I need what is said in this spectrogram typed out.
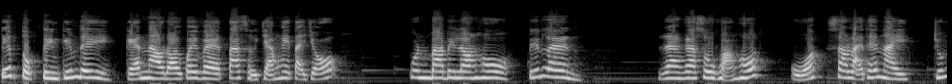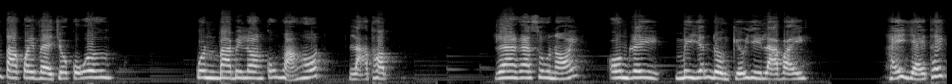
Tiếp tục tìm kiếm đi, kẻ nào đòi quay về ta xử chám ngay tại chỗ. Quân Babylon hô, tiến lên. Ragasu hoảng hốt, ủa sao lại thế này, chúng ta quay về chỗ cũ ư. Quân Babylon cũng hoảng hốt, lạ thật. Ragasu nói, Omri, mi dẫn đường kiểu gì lạ vậy? Hãy giải thích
